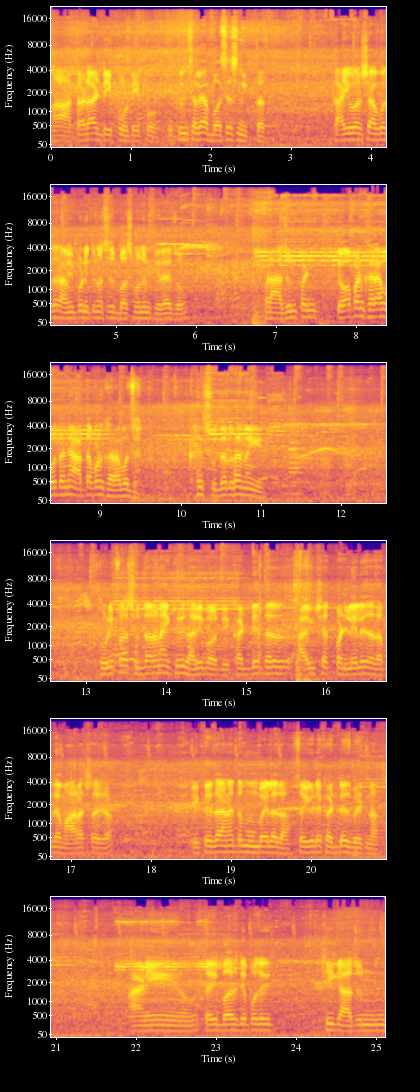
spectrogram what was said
हां तळा डेपो डेपो इथून सगळ्या बसेस निघतात. काही वर्ष अगोदर आम्ही पण इथून असंच बसमधून फिरायचो. पण अजून पण तेव्हा पण खराब होता आणि आता पण खराबच काही सुधारला नाही आहे थोडीफार सुधारणा ॲक्च्युली झाली पाहिजे. खड्डे तर आयुष्यात पडलेलेच आहेत आपल्या महाराष्ट्राच्या. इथे जा नाही तर मुंबईला जा. सगळीकडे खड्डेच भेटणार. आणि तरी बस डेपो तरी ठीक आहे. अजून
